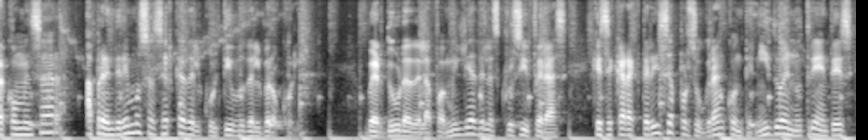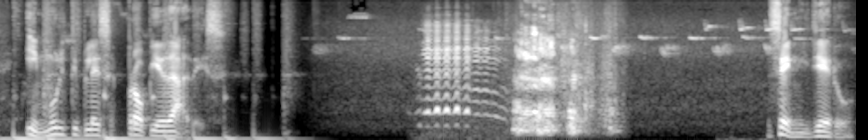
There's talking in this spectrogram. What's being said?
Para comenzar, aprenderemos acerca del cultivo del brócoli, verdura de la familia de las crucíferas que se caracteriza por su gran contenido en nutrientes y múltiples propiedades. Semillero.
